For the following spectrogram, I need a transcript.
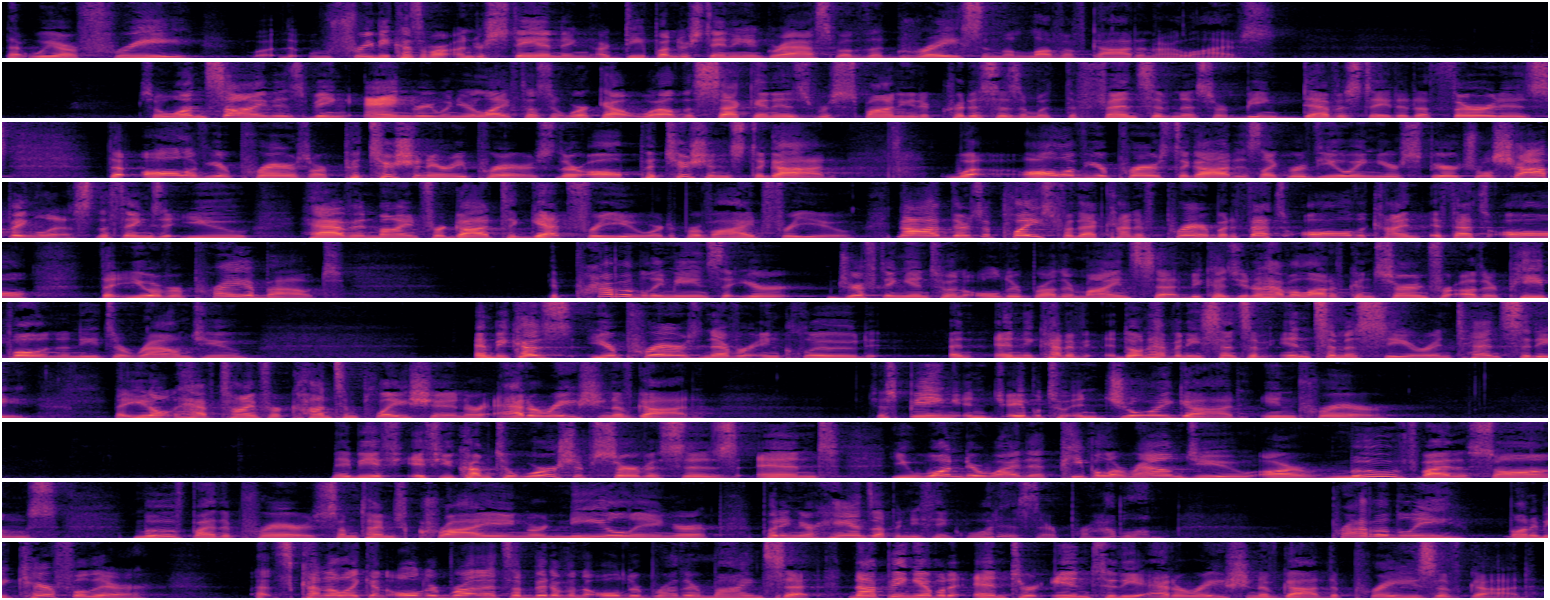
That we are free, free because of our understanding, our deep understanding and grasp of the grace and the love of God in our lives. So, one sign is being angry when your life doesn't work out well. The second is responding to criticism with defensiveness or being devastated. A third is that all of your prayers are petitionary prayers. They're all petitions to God. What, all of your prayers to God is like reviewing your spiritual shopping list, the things that you have in mind for God to get for you or to provide for you. Now, there's a place for that kind of prayer, but if that's all the kind, if that's all that you ever pray about, it probably means that you're drifting into an older brother mindset because you don't have a lot of concern for other people and the needs around you. And because your prayers never include an, any kind of, don't have any sense of intimacy or intensity, that you don't have time for contemplation or adoration of God, just being in, able to enjoy God in prayer. Maybe if, if you come to worship services and you wonder why the people around you are moved by the songs, moved by the prayers, sometimes crying or kneeling or putting their hands up, and you think, what is their problem? Probably want to be careful there. That's kind of like an older brother. That's a bit of an older brother mindset. Not being able to enter into the adoration of God, the praise of God.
